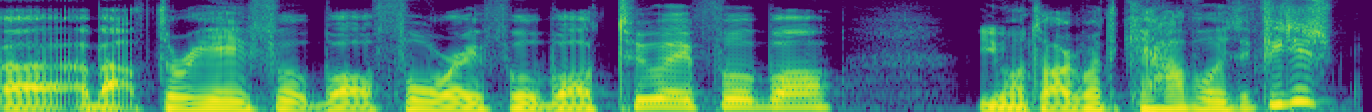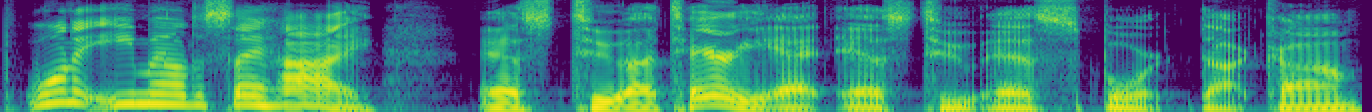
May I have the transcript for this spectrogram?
uh, about 3A football, 4A football, 2A football, you want to talk about the Cowboys, if you just want to email to say hi, S2, uh, Terry at S2SSport.com.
